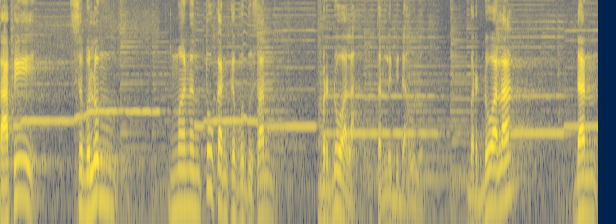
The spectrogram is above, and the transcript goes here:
Tapi sebelum menentukan keputusan, berdoalah terlebih dahulu. Berdoalah dan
